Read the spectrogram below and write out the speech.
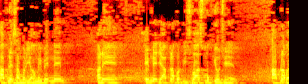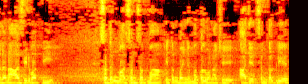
આપને સાંભળ્યા અમીબેનને અને એમને જે આપના પર વિશ્વાસ મૂક્યો છે, આપના બધાના આશીર્વાદથી સદનમાં, સંસદમાં કેતનભાઈને મોકલવાના છે. આજે જ સંકલ્પ લઈએ.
